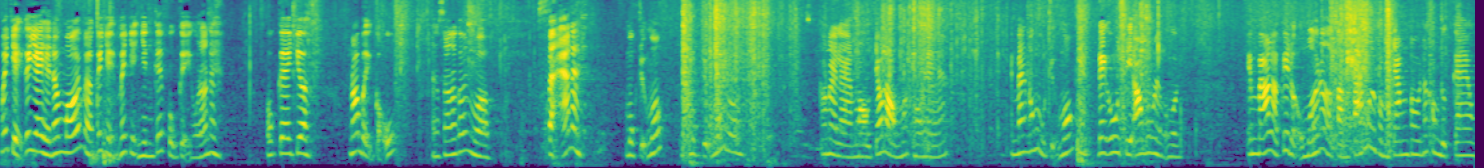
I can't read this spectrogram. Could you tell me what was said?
Mấy chị, cái dây thì nó mới mà, cái chị, mấy chị nhìn cái phụ kiện của nó này ok chưa? Nó bị cũ. Đằng sau nó có mờ. Xả này một triệu mốt. Một triệu mốt luôn. Con này là màu cháo lòng á, màu này á. Em bán đúng một triệu mốt nha. Đây u xì ong luôn này mọi người? Em báo là cái độ mới nó là tầm 80 phần trăm thôi, nó không được cao.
